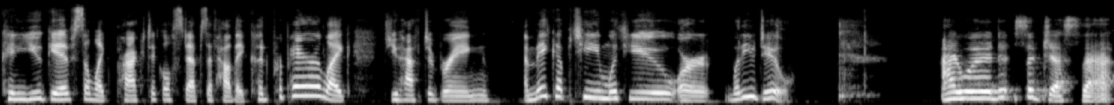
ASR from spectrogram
Can you give some like practical steps of how they could prepare? Like, do you have to bring a makeup team with you or what do you do? I would suggest that.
